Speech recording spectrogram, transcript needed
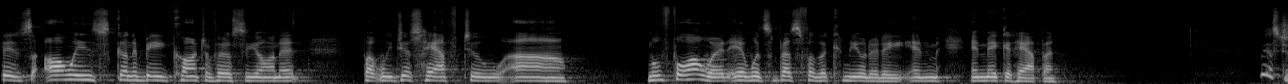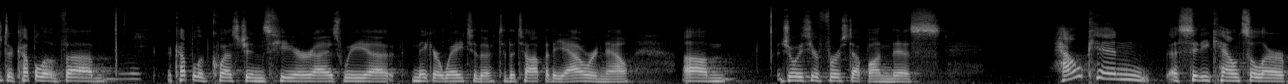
there's always going to be controversy on it, but we just have to uh, move forward and what's best for the community and, and make it happen. Let me ask just a couple of um, a couple of questions here as we uh, make our way to the to the top of the hour now. Um, Joyce, you're first up on this. How can a city councilor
